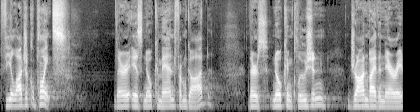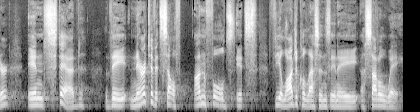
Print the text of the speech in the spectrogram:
theological points. There is no command from God, there's no conclusion drawn by the narrator. Instead, the narrative itself unfolds its theological lessons in a, a subtle way.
